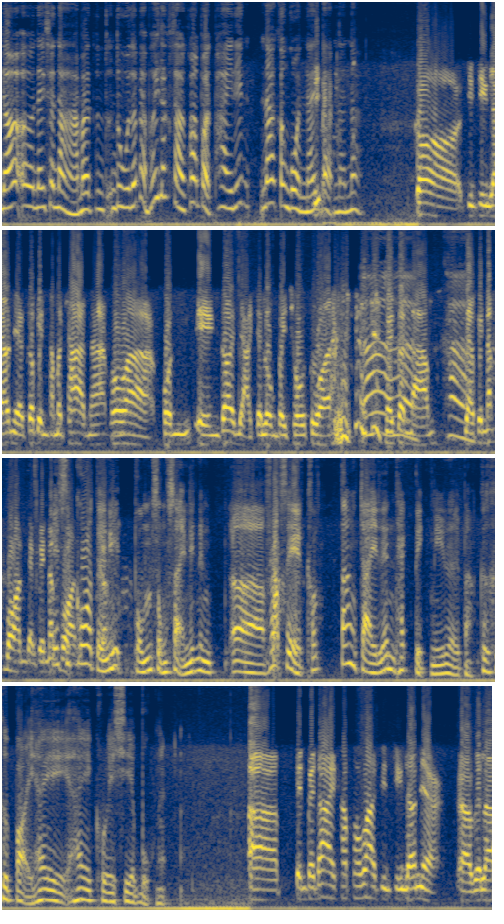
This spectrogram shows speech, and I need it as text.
เนาะเออในสนามมาดูแล้วแบบเฮ้ยรักษาความปลอดภัยนี่น่ากังวลนะแบบนั้นน่ะ ก็จริง ๆ แล้วเนี่ยก็เป็นธรรมชาตินะฮะเพราะว่าคนเองก็อยากจะลงไปโชว์ตัวอ่าในสนามค่ะอยากเป็นนักบอลอยากเป็นนักเอบอซิลโก้แต่นี่ผมสงสัยนิดนึงเอ่อฝรั่งเศสเขาตั้งใจเล่นแท็กติกนี้เลยปะก็คือปล่อยให้ให้โครเอเชียบุกเนี่ย อ่าเป็นไปได้ครับ เพราะว่าจริง ๆ แล้วเนี่ยอ่าเวลา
